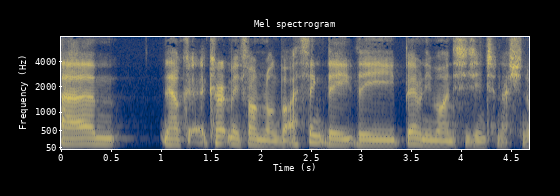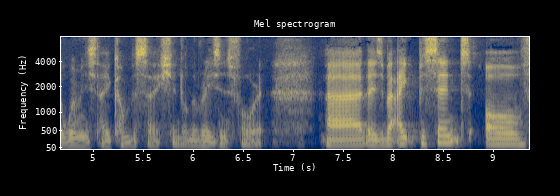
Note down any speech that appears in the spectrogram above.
Um, now, correct me if I'm wrong, but I think the the bearing in mind this is International Women's Day conversation on the reasons for it. Uh, there's about eight percent of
